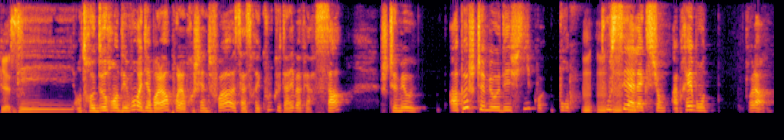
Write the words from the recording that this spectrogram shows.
des, entre deux rendez-vous, on va dire, bon alors pour la prochaine fois, ça serait cool que tu arrives à faire ça. Je te mets au, un peu, je te mets au défi, quoi, pour mm, mm, pousser mm, à l'action. Après, bon, voilà.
